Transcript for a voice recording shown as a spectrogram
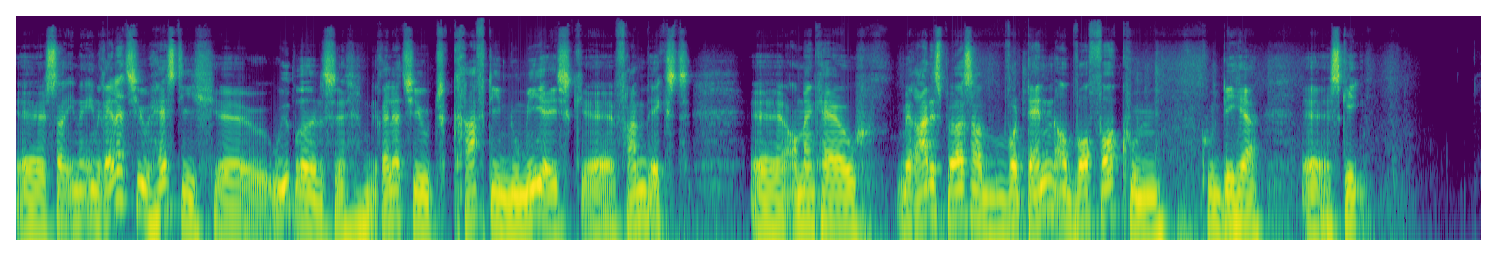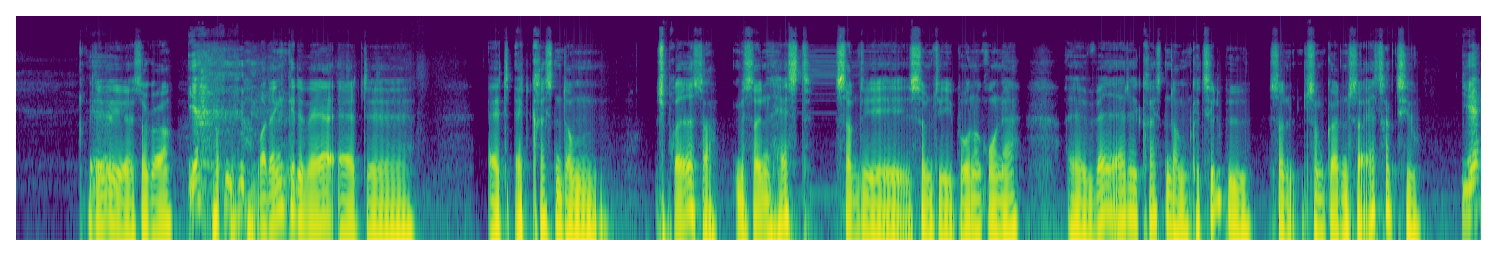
Øh, så en, en relativt hastig øh, udbredelse, en relativt kraftig numerisk øh, fremvækst, øh, og man kan jo med rette spørge sig, hvordan og hvorfor kunne, kunne det her øh, ske. Det vil jeg så gøre. Ja. hvordan kan det være, at, øh, at, at kristendommen spreder sig med sådan en hast, som det, som det i bund og grund er. Øh, hvad er det, kristendommen kan tilbyde, som, som gør den så attraktiv? Ja,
